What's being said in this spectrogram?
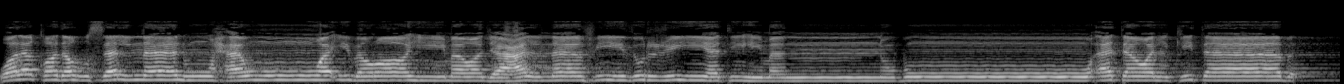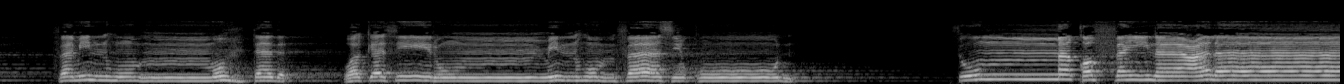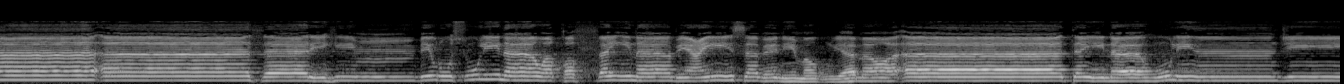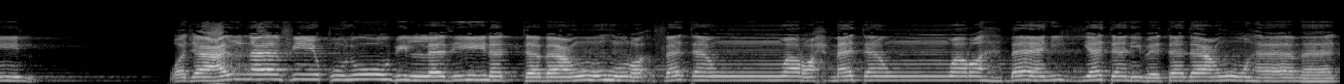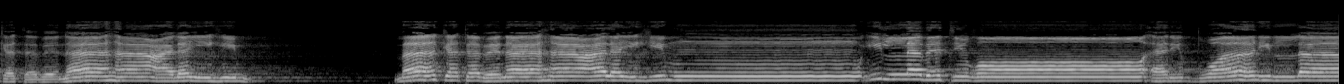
ولقد ارسلنا نوحا وابراهيم وجعلنا في ذريتهما النبوءه والكتاب فمنهم مهتد وكثير منهم فاسقون ثم قفينا على آثارهم برسلنا وقفينا بعيسى ابن مريم وآتيناه الإنجيل وجعلنا في قلوب الذين اتبعوه رأفة ورحمة ورهبانية ابتدعوها ما كتبناها عليهم ما كتبناها عليهم إلا ابتغاء رضوان الله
